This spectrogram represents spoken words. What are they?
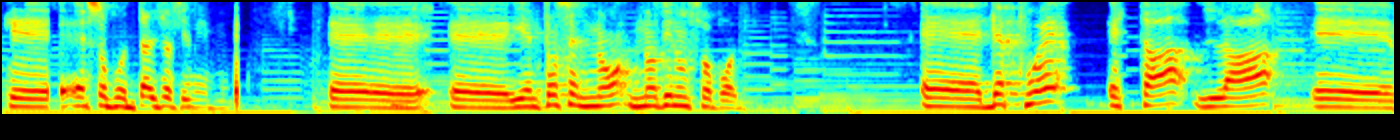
que es soportarse a sí mismo. Eh, eh, y entonces no, no tiene un soporte. Eh, después está la... eh,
